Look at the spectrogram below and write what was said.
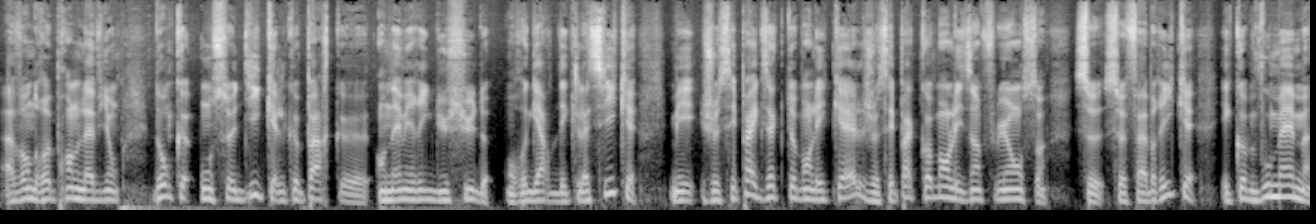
avant de reprendre l'avion. Donc, on se dit quelque part que en Amérique du Sud, on regarde des classiques, mais je ne sais pas exactement lesquels, je ne sais pas comment les influences se, fabriquent. Et comme vous-même,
